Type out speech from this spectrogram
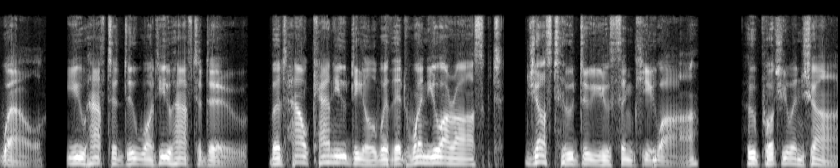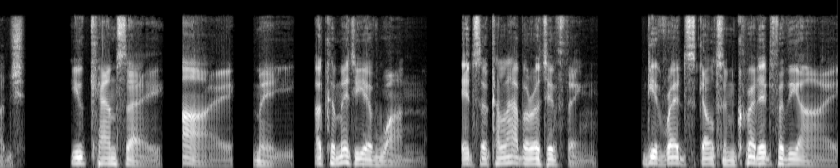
Well, you have to do what you have to do, but how can you deal with it when you are asked, just who do you think you are? Who put you in charge? You can say, I, me, a committee of one. It's a collaborative thing. Give Red Skelton credit for the I,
